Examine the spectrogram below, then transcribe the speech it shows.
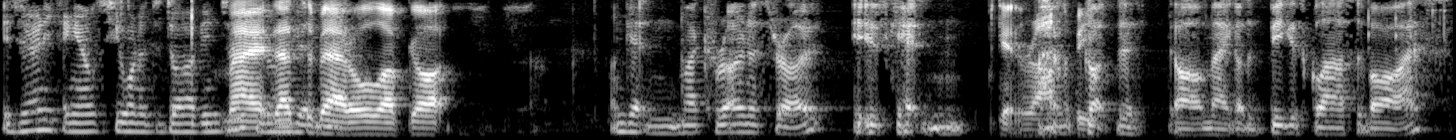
is there anything else you wanted to dive into? Mate, that's about all I've got. I'm getting my Corona throat is getting. Getting I've raspy. Got the oh mate, got the biggest glass of ice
